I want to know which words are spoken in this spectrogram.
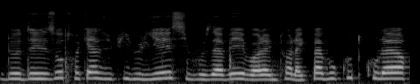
de, des autres cases du pilulier. Si vous avez voilà une toile avec pas beaucoup de couleurs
